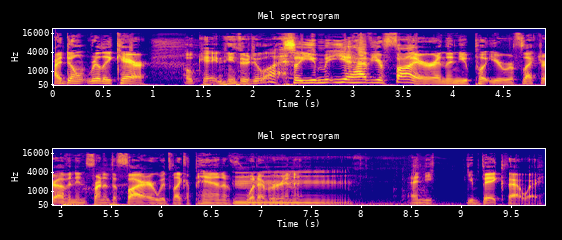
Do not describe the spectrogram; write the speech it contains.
I don't really care. Okay, neither do I. So you you have your fire, and then you put your reflector oven in front of the fire with like a pan of whatever in it, and you you bake that way.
